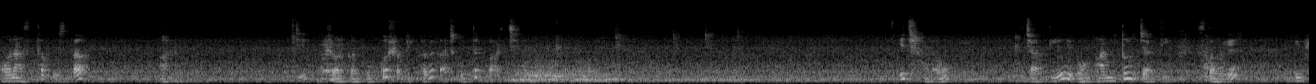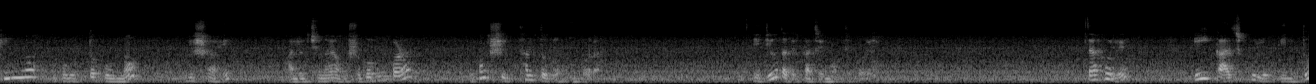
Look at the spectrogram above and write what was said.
অনাস্থা প্রস্তাব আনা, যে সরকার পক্ষ সঠিকভাবে কাজ করতে পারছে। এছাড়াও জাতীয় এবং আন্তর্জাতিক স্তরের বিভিন্ন গুরুত্বপূর্ণ বিষয়ে আলোচনায় অংশগ্রহণ করা এবং সিদ্ধান্ত গ্রহণ করা। এটিও তাদের কাজের মধ্যে পড়ে। তাহলে এই কাজগুলো কিন্তু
